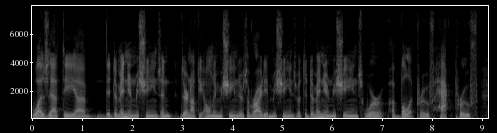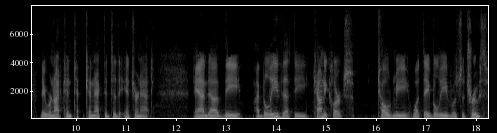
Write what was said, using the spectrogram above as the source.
was that the uh, the Dominion machines, and they're not the only machine. There's a variety of machines, but the Dominion machines were uh, bulletproof, hack-proof. They were not con- connected to the internet, and uh, the I believe that the county clerks told me what they believed was the truth.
